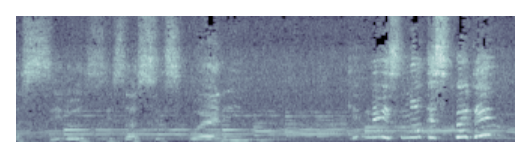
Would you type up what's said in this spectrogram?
Acidosis is spreading. Kidney is not spreading.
